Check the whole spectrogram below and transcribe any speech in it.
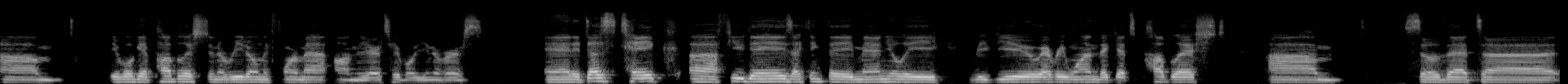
um, it will get published in a read-only format on the airtable universe and it does take a few days. I think they manually review every one that gets published um, so that uh,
